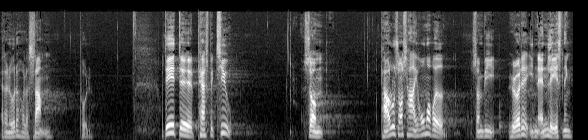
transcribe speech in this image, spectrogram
er der noget, der holder sammen på det. Og det er et øh, perspektiv, som Paulus også har i Romerbrevet, som vi hørte i den anden læsning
